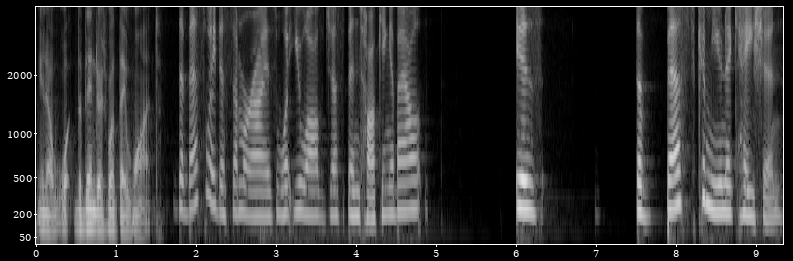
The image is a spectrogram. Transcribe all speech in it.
you know, what the vendors what they want. the best way to summarize what you all have just been talking about is the best communication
